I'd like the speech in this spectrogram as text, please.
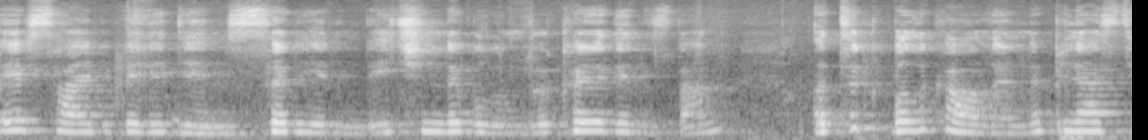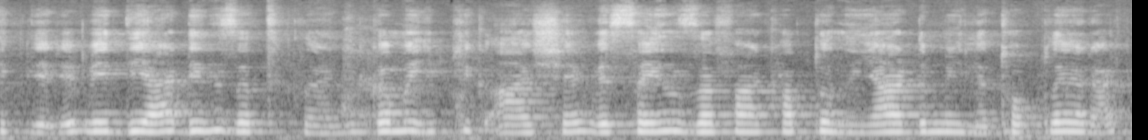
Ev sahibi belediyemiz Sarıyer'in de içinde bulunduğu Karadeniz'den atık balık ağlarını, plastikleri ve diğer deniz atıklarını Gama İplik AŞ ve Sayın Zafer Kaplan'ın yardımıyla toplayarak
